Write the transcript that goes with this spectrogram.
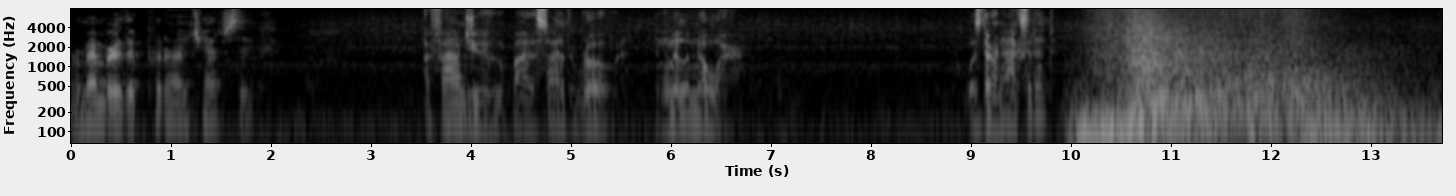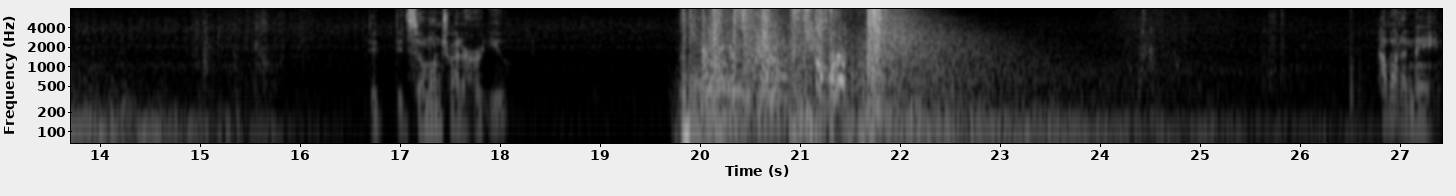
Remember the put on chapstick? I found you by the side of the road, in the middle of nowhere. Was there an accident? Did, did someone try to hurt you? How about a name?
